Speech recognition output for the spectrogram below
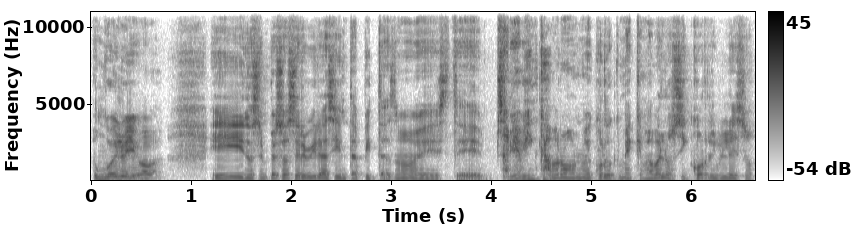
un güey lo llevaba, y nos empezó a servir así en tapitas, ¿no? Este, sabía bien cabrón, me acuerdo que me quemaba el hocico horrible eso.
